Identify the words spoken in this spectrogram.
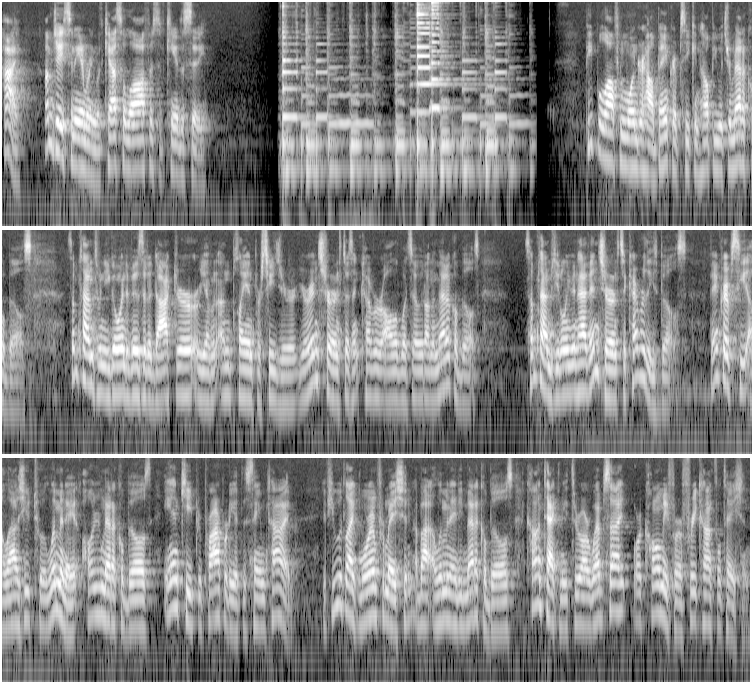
Hi, I'm Jason Amering with Castle Law Office of Kansas City. People often wonder how bankruptcy can help you with your medical bills. Sometimes when you go in to visit a doctor or you have an unplanned procedure, your insurance doesn't cover all of what's owed on the medical bills. Sometimes you don't even have insurance to cover these bills. Bankruptcy allows you to eliminate all your medical bills and keep your property at the same time. If you would like more information about eliminating medical bills, contact me through our website or call me for a free consultation.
